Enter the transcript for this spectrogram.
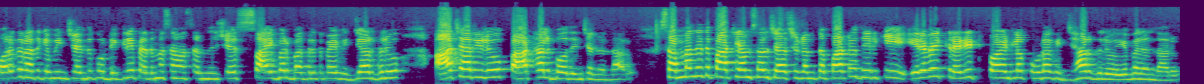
కొరతను అధిగమించేందుకు డిగ్రీ ప్రథమ సంవత్సరం నుంచే సైబర్ భద్రతపై విద్యార్థులు ఆచార్యులు పాఠాలు బోధించనున్నారు. సంబంధిత పాఠ్యాంశాలు చేర్చడంతో పాటు దీనికి ఇరవై క్రెడిట్ పాయింట్లు కూడా విద్యార్థులు ఇవ్వనున్నారు.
